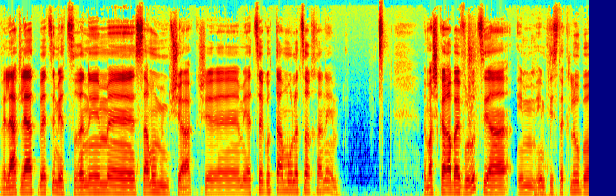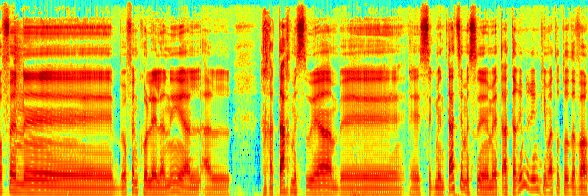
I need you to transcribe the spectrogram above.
ולאט לאט בעצם יצרנים uh, שמו ממשק שמייצג אותם מול הצרכנים. ומה שקרה באבולוציה, אם, אם תסתכלו באופן, אה, באופן כוללני על, על חתך מסוים בסגמנטציה מסוימת, האתרים נראים כמעט אותו דבר.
